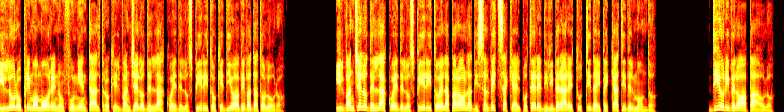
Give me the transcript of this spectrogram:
Il loro primo amore non fu nient'altro che il Vangelo dell'acqua e dello Spirito che Dio aveva dato loro. Il Vangelo dell'acqua e dello Spirito è la parola di salvezza che ha il potere di liberare tutti dai peccati del mondo. Dio rivelò a Paolo,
